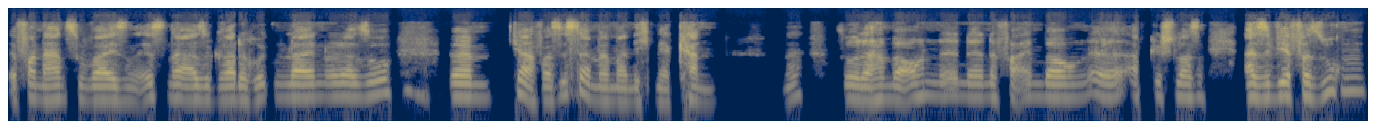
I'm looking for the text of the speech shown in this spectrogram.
äh, von der Hand zu weisen ist. Ne? Also gerade Rückenleiden oder so. Mhm. Ähm, ja, was ist denn, wenn man nicht mehr kann? Ne? So, da haben wir auch eine, eine Vereinbarung äh, abgeschlossen. Also wir versuchen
